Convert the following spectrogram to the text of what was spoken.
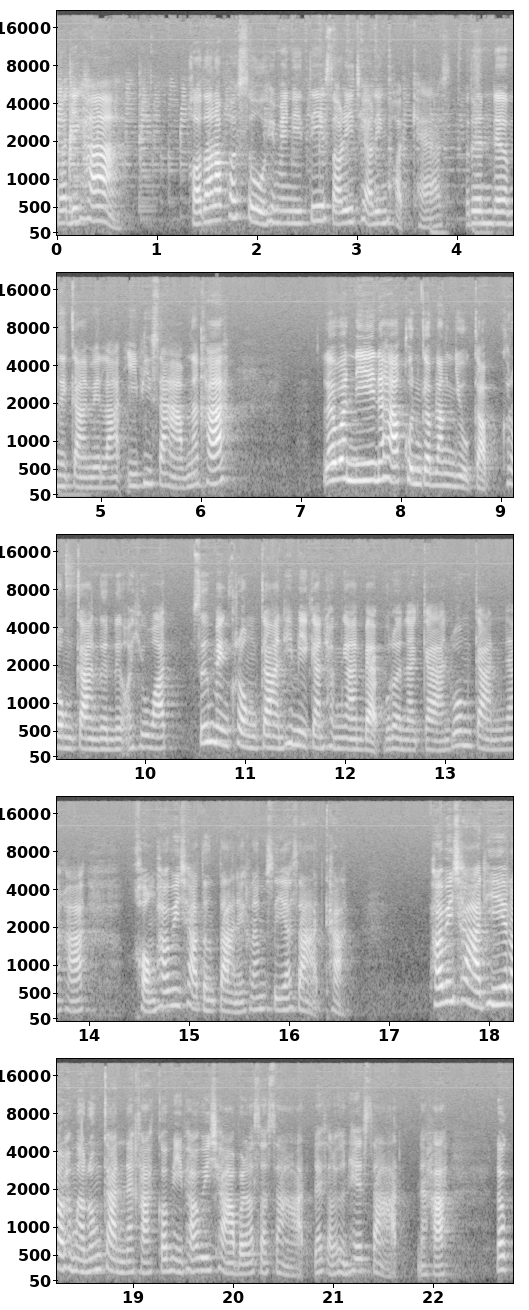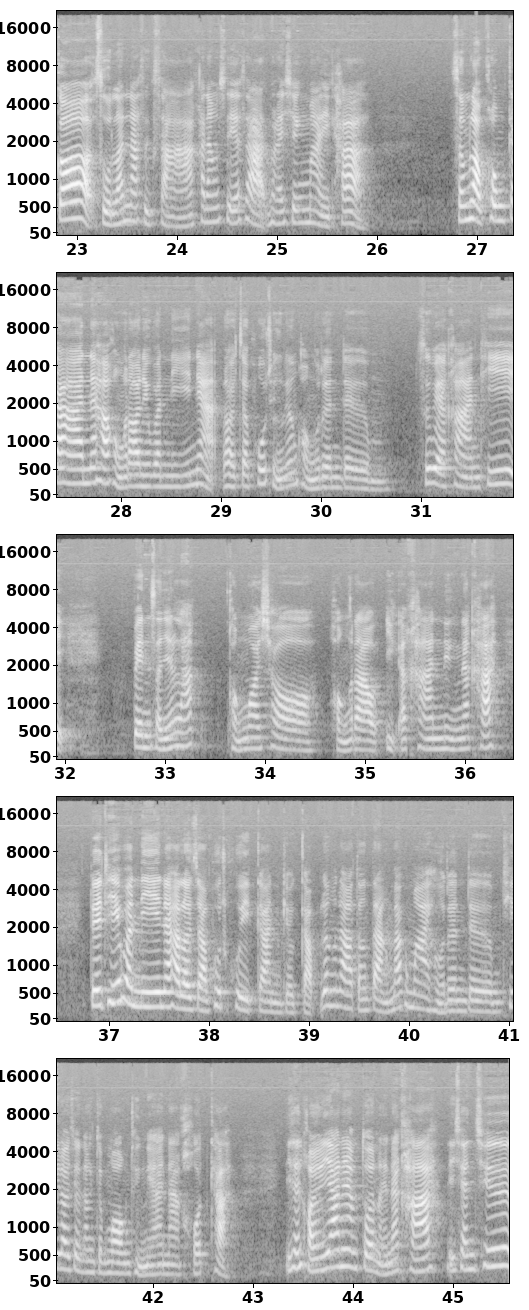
สวัสดีค่ะ ขอต้อนรับเข้าสู่ Humanity Storytelling Podcast เรือนเดิมในการเวลา EP 3 นะคะ และวันนี้นะคะคุณกำลังอยู่กับโครงการเรือนเดิมอหิวัตรซึ่งเป็นโครงการที่มีการทำงานแบบบูรณาการร่วมกันนะคะ ของภาควิชาต่างๆ ในคณะมนุษยศาสตร์ค่ะภาควิชาที่เราทำงานร่วมกันนะคะ ก็มีภาควิชาบรรณศาสตร์ และสารสนเทศศาสตร์นะคะ แล้วก็ศูนย์ล้านนาศึกษาคณะมนุษยศาสตร์มหาวิทยาลัยเชียงใหม่ค่ะ สำหรับโครงการนะคะของเราในวันนี้เนี่ยเราจะพูดถึงเรื่องของเรือนเดิม ซึ่งเป็นอาคารที่เป็นสัญลักษณ์ของมอชอของเราอีกอาคารหนึ่งนะคะ โดยที่วันนี้นะคะเราจะพูดคุยกันเกี่ยวกับเรื่องราวต่างๆ มากมายของเรือนเดิม ที่เราจะกำลังจะมองถึงในอนาคตค่ะ ดิฉันขออนุญาตแนะนำตัวหน่อยนะคะ ดิฉันชื่อ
